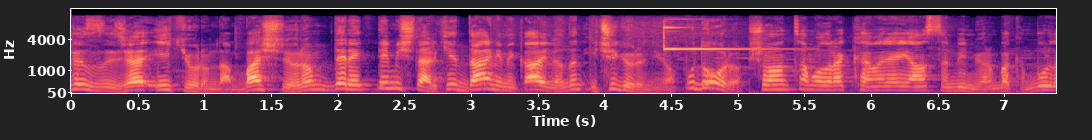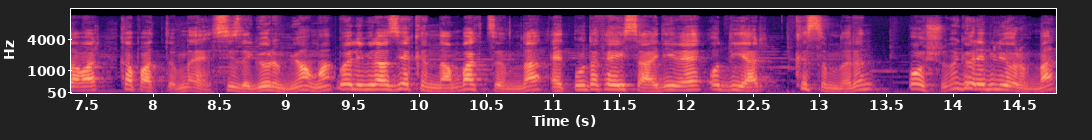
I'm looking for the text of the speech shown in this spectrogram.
Hızlıca ilk yorumdan başlıyorum. Direkt demişler ki Dynamic Island'ın içi görünüyor. Bu doğru. Şu an tam olarak kameraya yansın bilmiyorum. Bakın burada var. Kapattığımda evet sizde görünmüyor ama böyle biraz yakından baktığımda evet burada Face ID ve o diğer kısımların boşluğunu görebiliyorum ben.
